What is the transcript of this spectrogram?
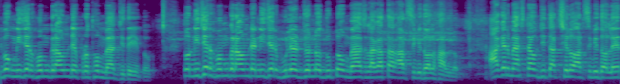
এবং নিজের হোম গ্রাউন্ডে প্রথম ম্যাচ জিতে যেত। তো নিজের হোম গ্রাউন্ডে নিজের ভুলের জন্য দুটো ম্যাচ লাগাতার আরসিবি দল হারলো। আগের ম্যাচটাও জিতার ছিল আরসিবি দলের।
